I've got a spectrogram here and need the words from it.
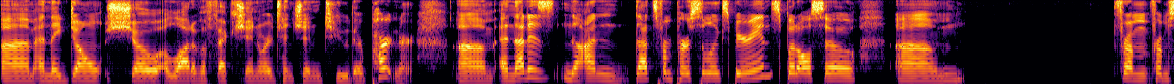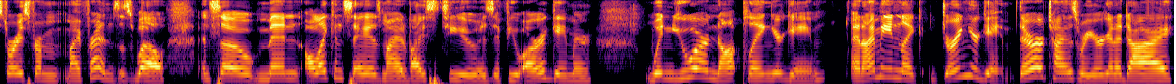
um, and they don't show a lot of affection or attention to their partner um, and that is and that's from personal experience but also um, from from stories from my friends as well. And so men, all I can say is my advice to you is if you are a gamer, when you are not playing your game, and I mean like during your game, there are times where you're going to die,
